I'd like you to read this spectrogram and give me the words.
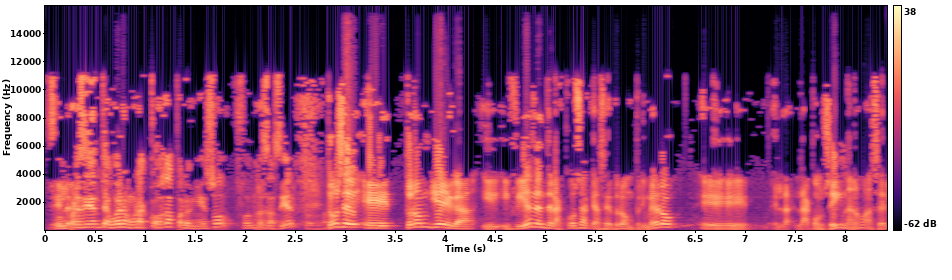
fue un presidente bueno en unas cosas, pero en eso fue un desacierto. Entonces, eh, Trump llega, y, fíjense de las cosas que hace Trump. Primero, eh, la, consigna, ¿no? Hacer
